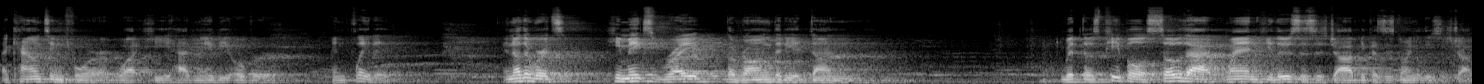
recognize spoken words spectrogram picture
accounting for what he had maybe overinflated. In other words, he makes right the wrong that he had done with those people so that when he loses his job, because he's going to lose his job,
